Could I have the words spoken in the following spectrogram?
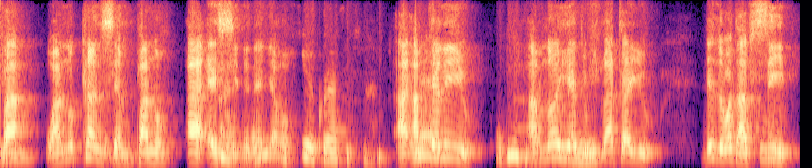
fa wano ka nsɛmpa no a ɛsi no n'anya hɔ i'm telling you I'm not here to mm. flatter you. This is what I've mm. seen.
